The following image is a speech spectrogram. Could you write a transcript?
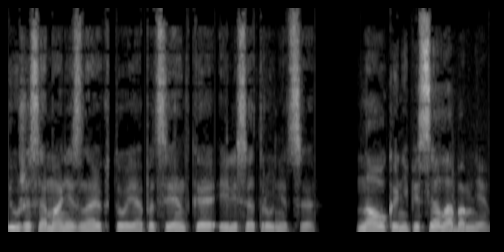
и уже сама не знаю, кто я, пациентка или сотрудница. Наука не писала обо мне?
